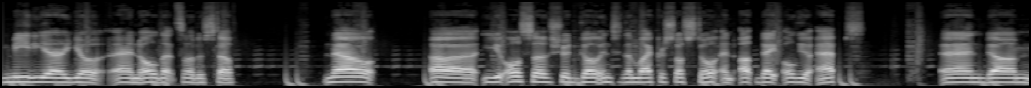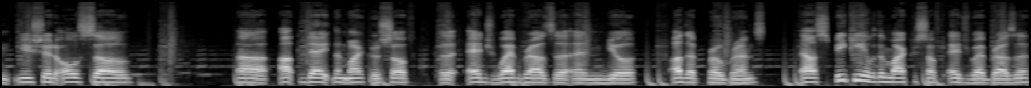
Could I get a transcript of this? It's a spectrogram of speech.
media, your and all that sort of stuff. Now, uh, you also should go into the Microsoft Store and update all your apps, and um, you should also uh, update the Microsoft uh, Edge web browser and your other programs. Now, speaking of the Microsoft Edge web browser,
